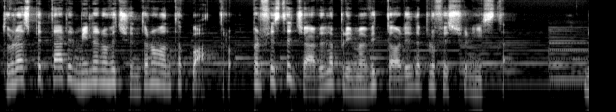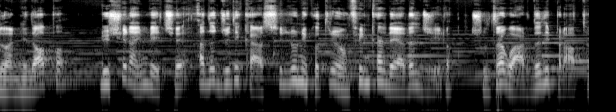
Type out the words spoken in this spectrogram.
dovrà aspettare il 1994 per festeggiare la prima vittoria da professionista. Due anni dopo riuscirà invece ad aggiudicarsi l'unico trionfo in carriera al Giro sul traguardo di Prato.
